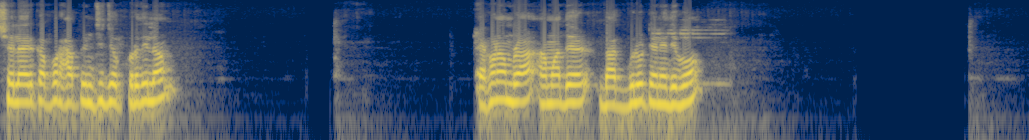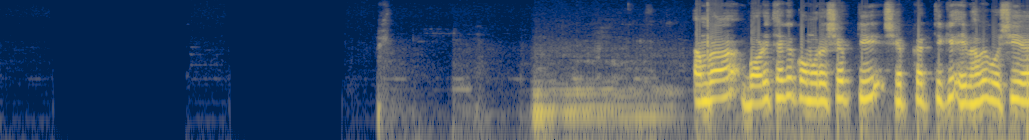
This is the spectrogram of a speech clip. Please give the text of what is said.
সেলাইয়ের কাপড় হাফ ইঞ্চি যোগ করে দিলাম। এখন আমরা আমাদের দাগগুলো টেনে দিব। আমরা বডি থেকে কোমরের শেপটি শেপ কাটটিকে এইভাবে বসিয়ে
